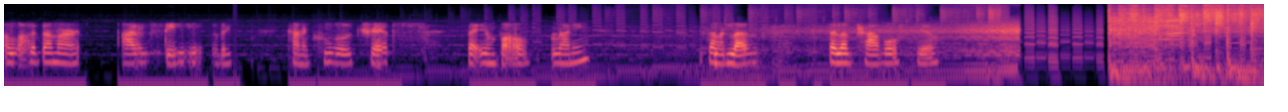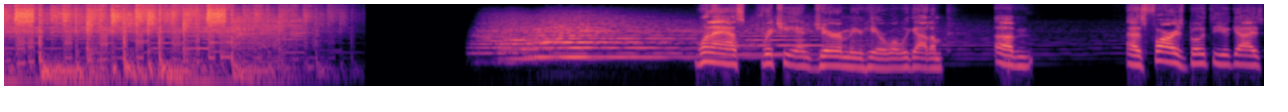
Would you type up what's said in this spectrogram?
a lot of them are out of state, so they're kind of cool trips that involve running. So I would love, I love travel too. want to ask Richie and Jeremy here while we got them. Um, as far as both of you guys,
